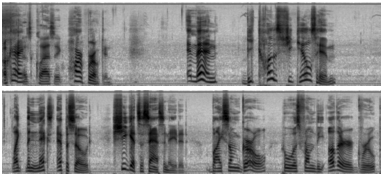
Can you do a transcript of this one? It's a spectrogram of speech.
Okay? That's classic. heartbroken. And then, because she kills him, like the next episode, she gets assassinated by some girl who was from the other group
